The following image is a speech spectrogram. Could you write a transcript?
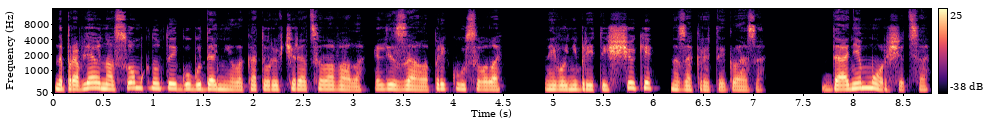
Направляю на сомкнутые губы Данила, которые вчера целовала, лизала, прикусывала, на его небритые щеки, на закрытые глаза. Даня морщится.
